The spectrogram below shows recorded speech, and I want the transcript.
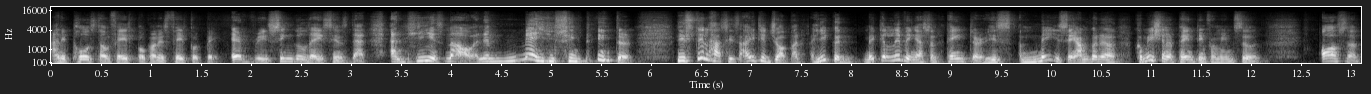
And he posts on Facebook, on his Facebook page, every single day since that. And he is now an amazing painter. He still has his IT job, but he could make a living as a painter. He's amazing. I'm going to commission a painting from him soon. Awesome.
